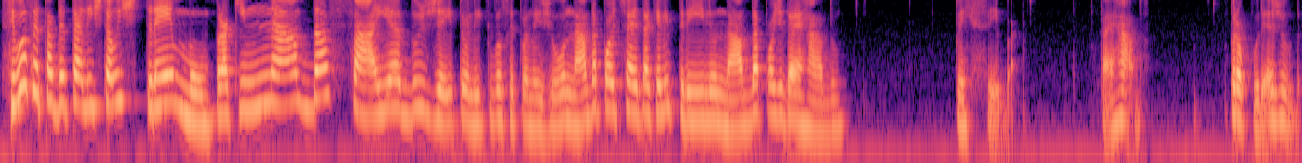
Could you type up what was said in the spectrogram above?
Se você está detalhista ao extremo, para que nada saia do jeito ali que você planejou, nada pode sair daquele trilho, nada pode dar errado. Perceba, tá errado. Procure ajuda.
